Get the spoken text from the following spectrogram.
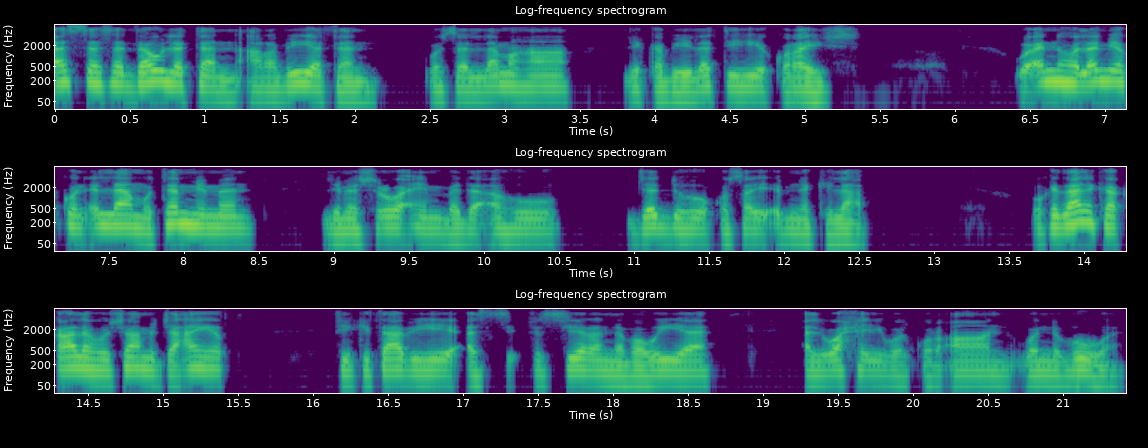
أسس دولة عربية وسلمها لقبيلته قريش وأنه لم يكن إلا متمما لمشروع بدأه جده قصي بن كلاب. وكذلك قال هشام جعيط في كتابه في السيرة النبوية الوحي والقرآن والنبوة.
